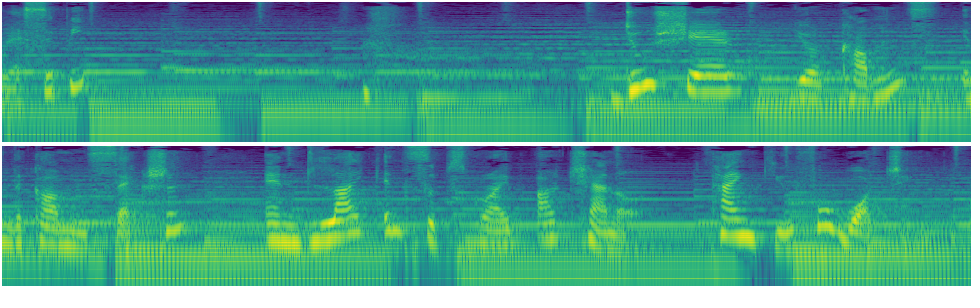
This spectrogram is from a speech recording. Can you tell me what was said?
recipe. Do share your comments in the comments section and like and subscribe our channel. Thank you for watching.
